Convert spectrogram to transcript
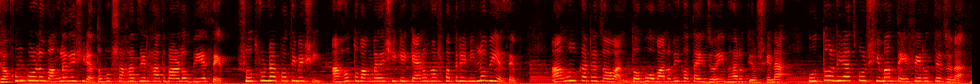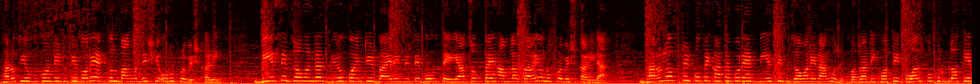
জখম করল বাংলাদেশিরা, তবু সাহায্যের হাত বাড়ালো বিএসএফ। শত্রু না প্রতিবেশী, আহত বাংলাদেশিকে কেন হাসপাতালে নিল বিএসএফ? আঙুল কাটা জওয়ান, তবুও মানবিকতায় জয়ী ভারতীয় সেনা। উত্তর দিনাজপুর সীমান্তে ফের উত্তেজনা। ভারতীয় ভূখণ্ডে ঢুকে পড়ে একদল বাংলাদেশি অনুপ্রবেশকারী। বিএসএফ জওয়ানরা জিরো পয়েন্টের বাইরে যেতে বলতেই আচমকায় হামলা চালায় অনুপ্রবেশকারীরা। ধারালো অস্ত্রের কোপে কাটা পড়ে এক বিএসএফ জওয়ানের আঙুল। ঘটনাটি ঘটে গোয়ালপুকুর ব্লকের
